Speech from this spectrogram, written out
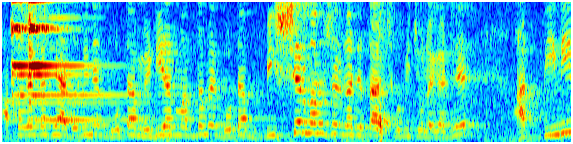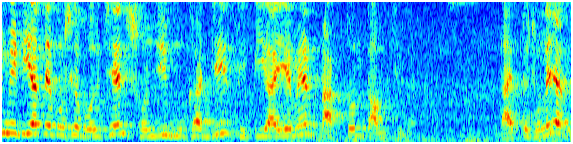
আপনাদের কাছে এতদিনে গোটা মিডিয়ার মাধ্যমে গোটা বিশ্বের মানুষের কাছে তার ছবি চলে গেছে। আর তিনি মিডিয়াতে বসে বলছেন সঞ্জীব মুখার্জি সিপিআইএম এর প্রাক্তন কাউন্সিলর দায়িত্ব চলে যাবে?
